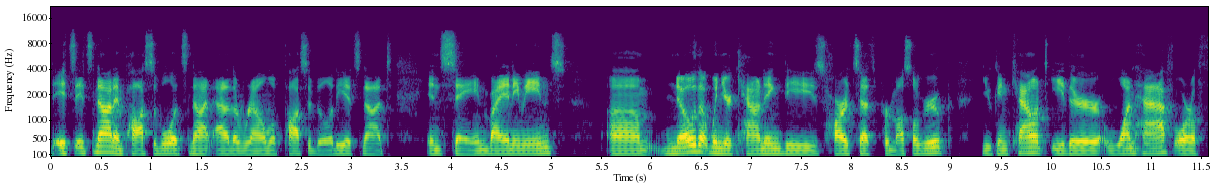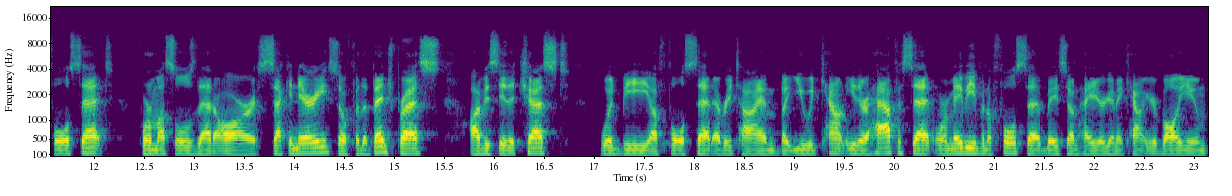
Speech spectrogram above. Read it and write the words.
it's it's not impossible. It's not out of the realm of possibility. It's not insane by any means. Um, know that when you're counting these hard sets per muscle group, you can count either one half or a full set for muscles that are secondary. So for the bench press, obviously the chest would be a full set every time, but you would count either half a set or maybe even a full set based on how you're going to count your volume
